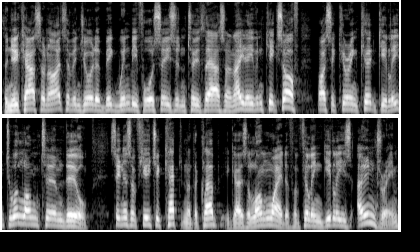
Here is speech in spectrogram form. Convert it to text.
The Newcastle Knights have enjoyed a big win before season 2008 even kicks off by securing Kurt Gidley to a long-term deal. Seen as a future captain at the club, it goes a long way to fulfilling Gidley's own dream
